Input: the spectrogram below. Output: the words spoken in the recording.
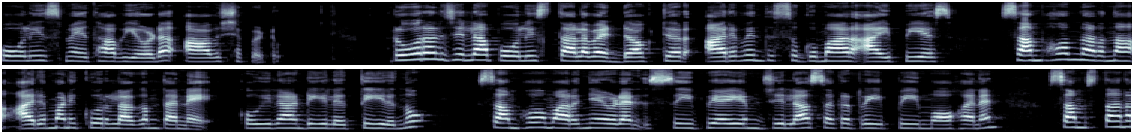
പോലീസ് മേധാവിയോട് ആവശ്യപ്പെട്ടു. റൂറൽ ജില്ലാ പോലീസ് തലവൻ doctor Aravind Sukumar I P S. സംഭവം നടന്ന അരമണിക്കൂറിലകം തന്നെ കൊയിലാണ്ടിയിലെത്തിയിരുന്നു. സംഭവം അറിഞ്ഞയുടൻ സി പി ഐ എം ജില്ലാ സെക്രട്ടറി പി മോഹനൻ സംസ്ഥാന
